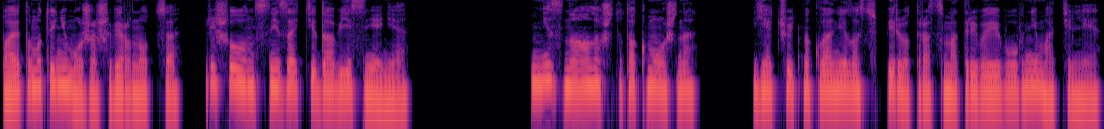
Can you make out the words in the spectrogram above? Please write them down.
поэтому ты не можешь вернуться», — решил он снизойти до объяснения. «Не знала, что так можно». Я чуть наклонилась вперед, рассматривая его внимательнее.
